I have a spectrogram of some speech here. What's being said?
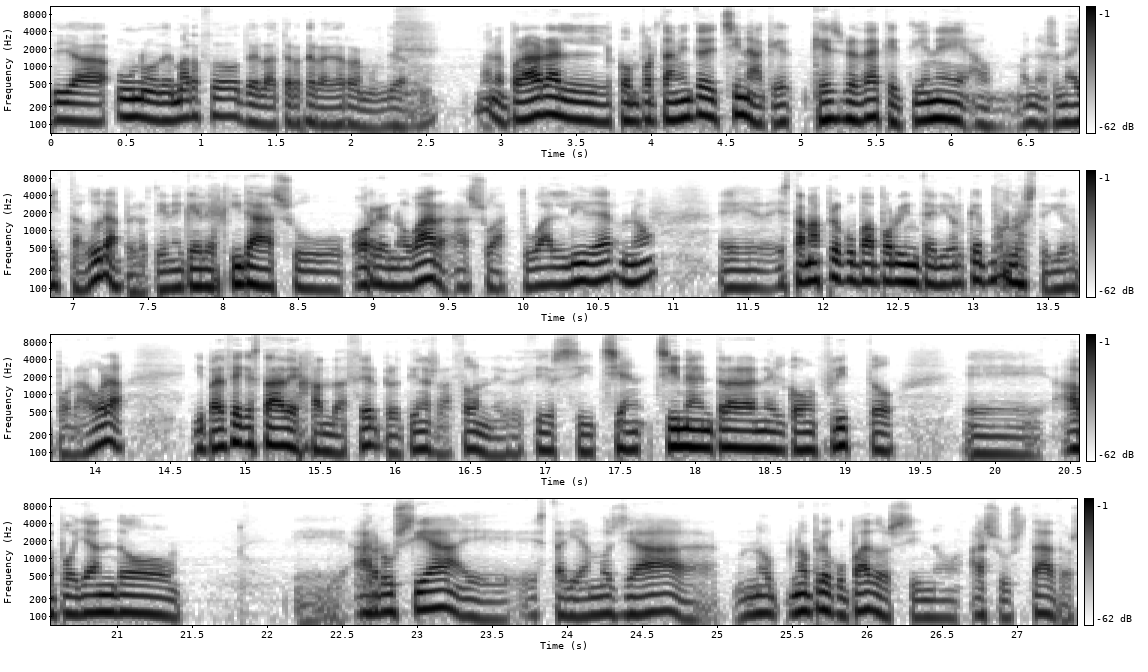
día 1 de marzo de la Tercera Guerra Mundial. Bueno, por ahora el comportamiento de China, que, es verdad que tiene, bueno, es una dictadura, pero tiene que elegir a su, o renovar a su actual líder, ¿no? Eh, está más preocupado por lo interior que por lo exterior por ahora. Y parece que está dejando hacer, pero tienes razón. Es decir, si China entrara en el conflicto eh, apoyando eh, a Rusia, eh, estaríamos ya no, no, preocupados, sino asustados.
